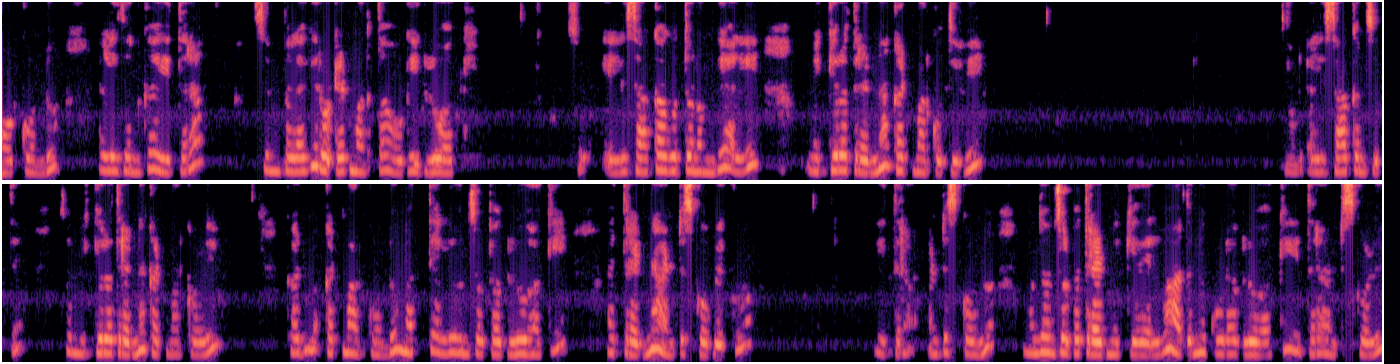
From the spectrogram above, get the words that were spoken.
ನೋಡಿಕೊಂಡು ಅಲ್ಲಿ ತನಕ ಈ ಥರ ಸಿಂಪಲ್ಲಾಗಿ ರೊಟೇಟ್ ಮಾಡ್ತಾ ಹೋಗಿ ಗ್ಲೂ ಹಾಕಿ. ಸೊ ಎಲ್ಲಿ ಸಾಕಾಗುತ್ತೋ ನಮಗೆ ಅಲ್ಲಿ ಮಿಕ್ಕಿರೋ ಥ್ರೆಡ್ನ ಕಟ್ ಮಾಡ್ಕೋತೀವಿ. ನೋಡಿ, ಅಲ್ಲಿ ಸಾಕು ಅನಿಸುತ್ತೆ ಸೊ ಮಿಕ್ಕಿರೋ ಥ್ರೆಡ್ನ ಕಟ್ ಮಾಡ್ಕೊಳ್ಳಿ. ಕಟ್ ಕಟ್ ಮಾಡಿಕೊಂಡು ಮತ್ತೆ ಅಲ್ಲಿ ಒಂದು ಸ್ವಲ್ಪ ಗ್ಲೂ ಹಾಕಿ ಆ ಥ್ರೆಡ್ನ ಅಂಟಿಸ್ಕೋಬೇಕು. ಈ ಥರ ಅಂಟಿಸ್ಕೊಂಡು ಮುಂದೆ ಒಂದು ಸ್ವಲ್ಪ ಥ್ರೆಡ್ ಮಿಕ್ಕಿದೆ ಅಲ್ವಾ? ಅದನ್ನು ಕೂಡ ಗ್ಲೂ ಹಾಕಿ ಈ ಥರ ಅಂಟಿಸ್ಕೊಳ್ಳಿ.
